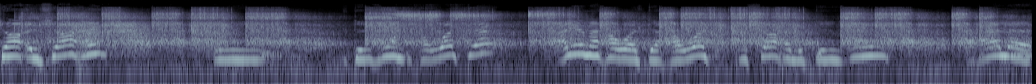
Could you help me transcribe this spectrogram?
شا الشاحن التليفون حولته علي ما حولته حولت الشاحن التليفون على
